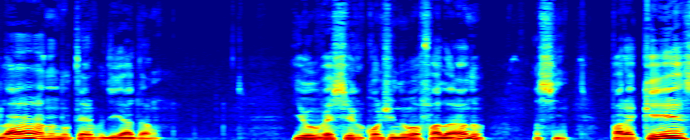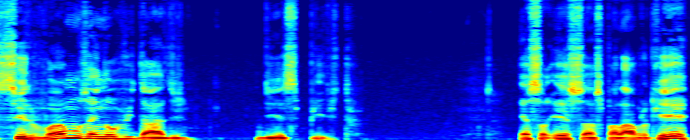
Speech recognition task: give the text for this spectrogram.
lá no tempo de Adão. E o versículo continua falando assim: para que sirvamos em novidade de espírito. Essa, essas palavras aqui,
